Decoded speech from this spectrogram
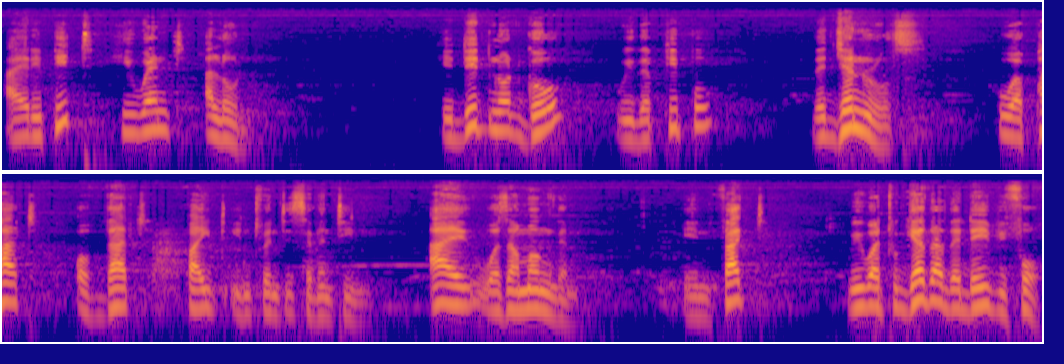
I repeat, he went alone. He did not go with the people, the generals who were part of that fight in 2017. I was among them. In fact, we were together the day before.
